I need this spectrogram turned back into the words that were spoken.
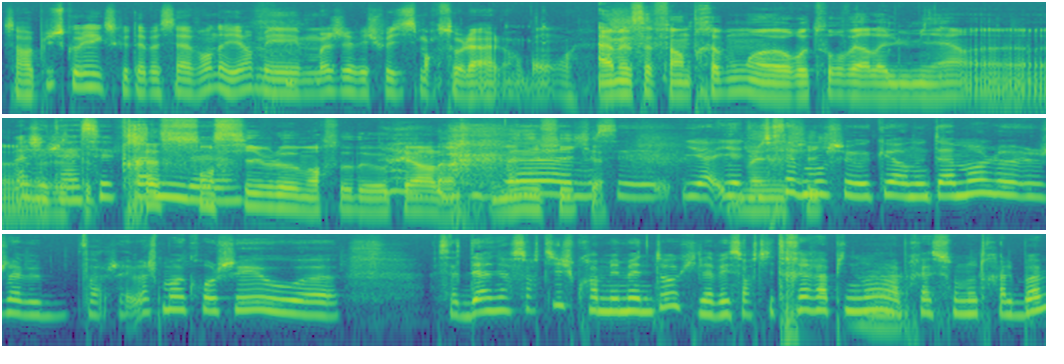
Ça aura plus collé avec ce que tu as passé avant d'ailleurs, mais moi j'avais choisi ce morceau-là. Alors bon. Ah, mais ça fait un très bon euh, retour vers la lumière. euh, Ah, j'étais assez très fan de- sensible au morceau de Hawker là. Magnifique. Il y a, il y a du très bon chez Hawker, notamment le, j'avais, vachement accroché au, euh, à sa dernière sortie, je crois Memento, qu'il avait sorti très rapidement Ouais. après son autre album.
